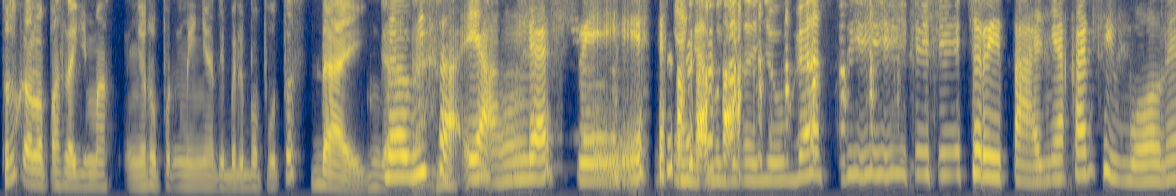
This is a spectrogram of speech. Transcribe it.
Terus kalau pas lagi mak nyeruput mie-nya tiba-tiba putus, die. Enggak nggak kan? bisa ya enggak sih Ya nggak begitu juga sih. ceritanya kan simbolnya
